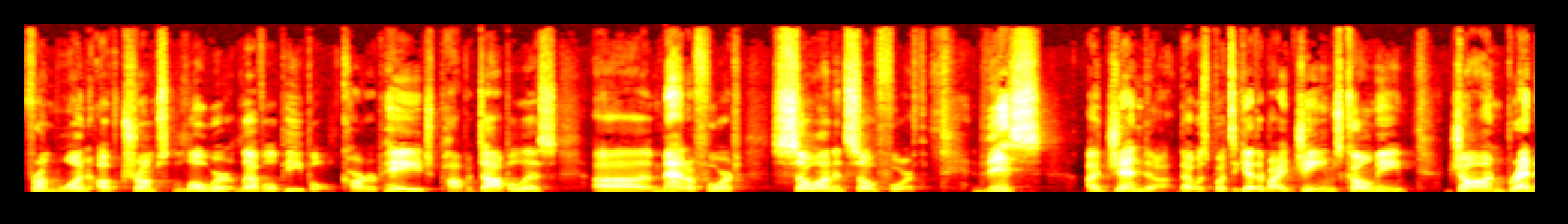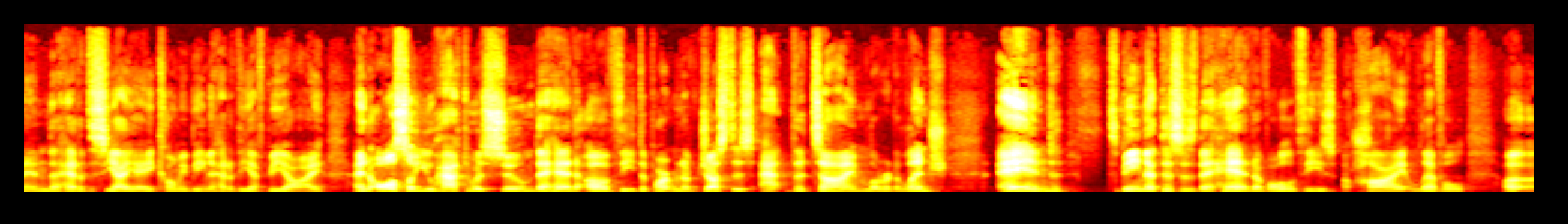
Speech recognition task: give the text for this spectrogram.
from one of Trump's lower level people Carter Page, Papadopoulos, uh, Manafort, so on and so forth. This agenda that was put together by James Comey, John Brennan, the head of the CIA, Comey being the head of the FBI, and also you have to assume the head of the Department of Justice at the time, Loretta Lynch, and being that this is the head of all of these high level, uh,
